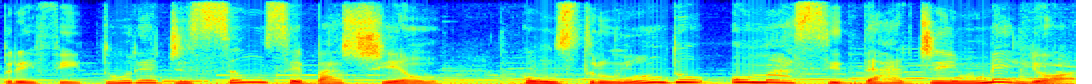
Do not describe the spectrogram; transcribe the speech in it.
Prefeitura de São Sebastião, construindo uma cidade melhor.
